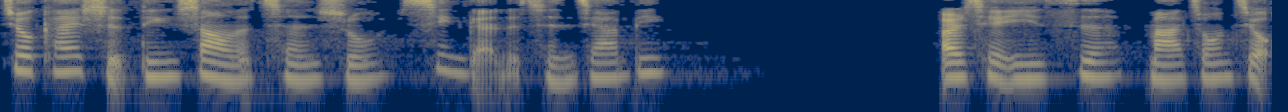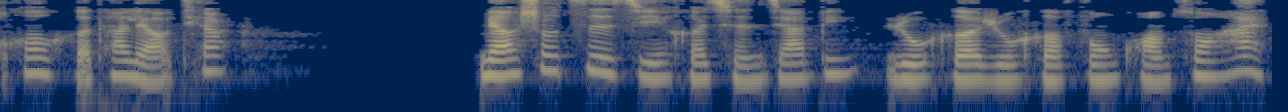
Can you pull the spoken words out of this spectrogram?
就开始盯上了成熟性感的陈家斌。而且一次马总酒后和他聊天描述自己和陈家斌如何如何疯狂做爱，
